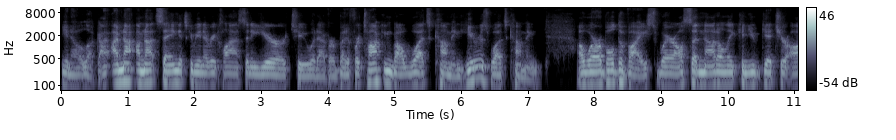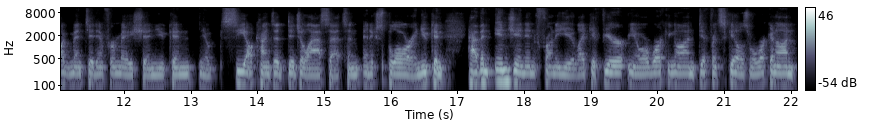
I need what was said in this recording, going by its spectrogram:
you know look I, i'm not i'm not saying it's going to be in every class in a year or two whatever but if we're talking about what's coming here is what's coming a wearable device where all of a sudden not only can you get your augmented information you can you know see all kinds of digital assets and, and explore and you can have an engine in front of you. Like if you're you know we're working on different skills we're working on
